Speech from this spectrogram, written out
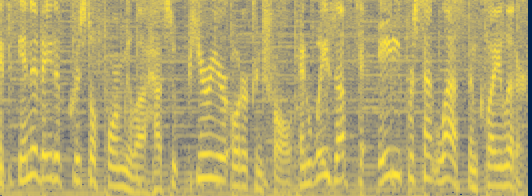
Its innovative crystal formula has superior odor control and weighs up to 80% less than clay litter.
